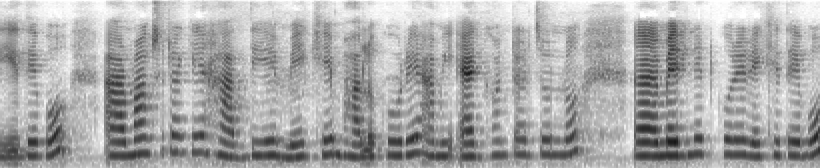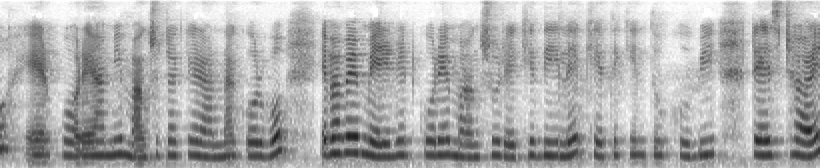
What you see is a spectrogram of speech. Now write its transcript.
দিয়ে দেব। আর মাংসটাকে হাত দিয়ে মেখে ভালো করে আমি এক ঘণ্টার জন্য ম্যারিনেট করে রেখে দেব। এরপরে আমি মাংসটাকে রান্না করব। এভাবে ম্যারিনেট করে মাংস রেখে দিলে খেতে কিন্তু খুবই টেস্ট হয়।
